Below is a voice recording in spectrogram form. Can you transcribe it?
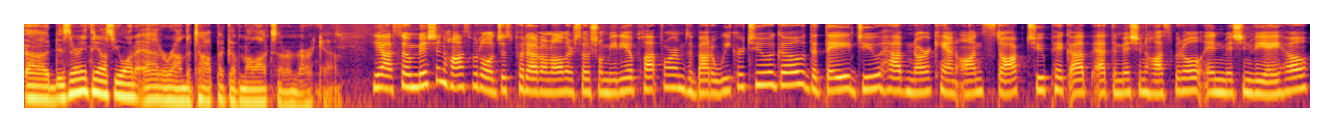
uh, is there anything else you want to add around the topic of naloxone or Narcan? Yeah, so Mission Hospital just put out on all their social media platforms about a week or two ago that they do have Narcan on stock to pick up at the Mission Hospital in Mission Viejo.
